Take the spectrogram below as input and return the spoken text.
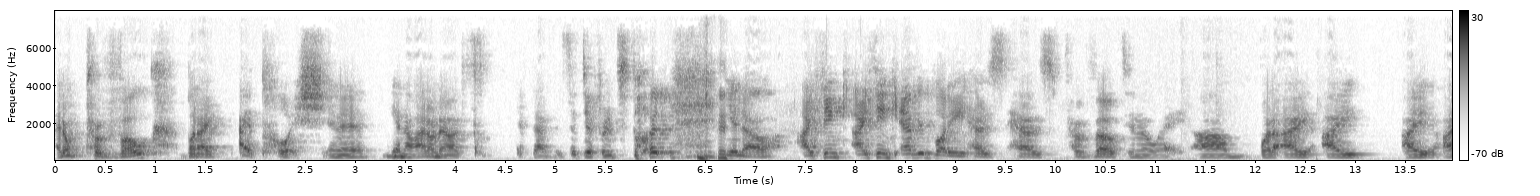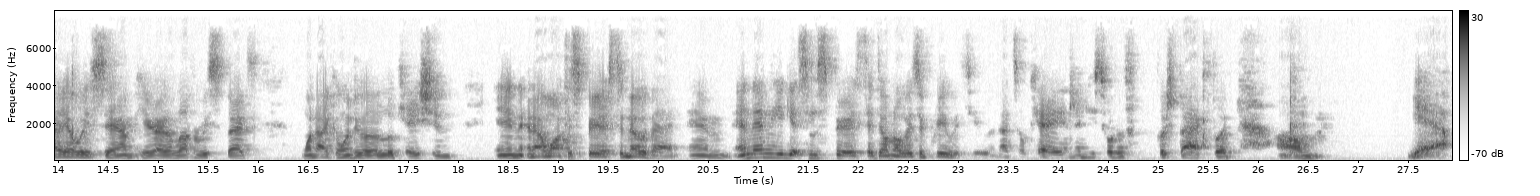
I don't provoke, but I, I push and it, you know, I don't know if, if that is a difference, but you know, I think, I think everybody has, has provoked in a way. Um, but I, I, I, I always say I'm here out of love and respect when I go into a location and and I want the spirits to know that. And and then you get some spirits that don't always agree with you, and that's okay. And then you sort of push back. But um, yeah.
